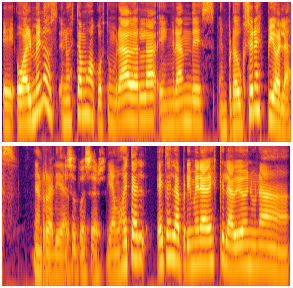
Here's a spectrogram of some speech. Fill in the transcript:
Eh, o al menos no estamos acostumbrados a verla en grandes, en producciones piolas en realidad. Eso puede ser. Digamos, esta, esta es la primera vez que la veo en una,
